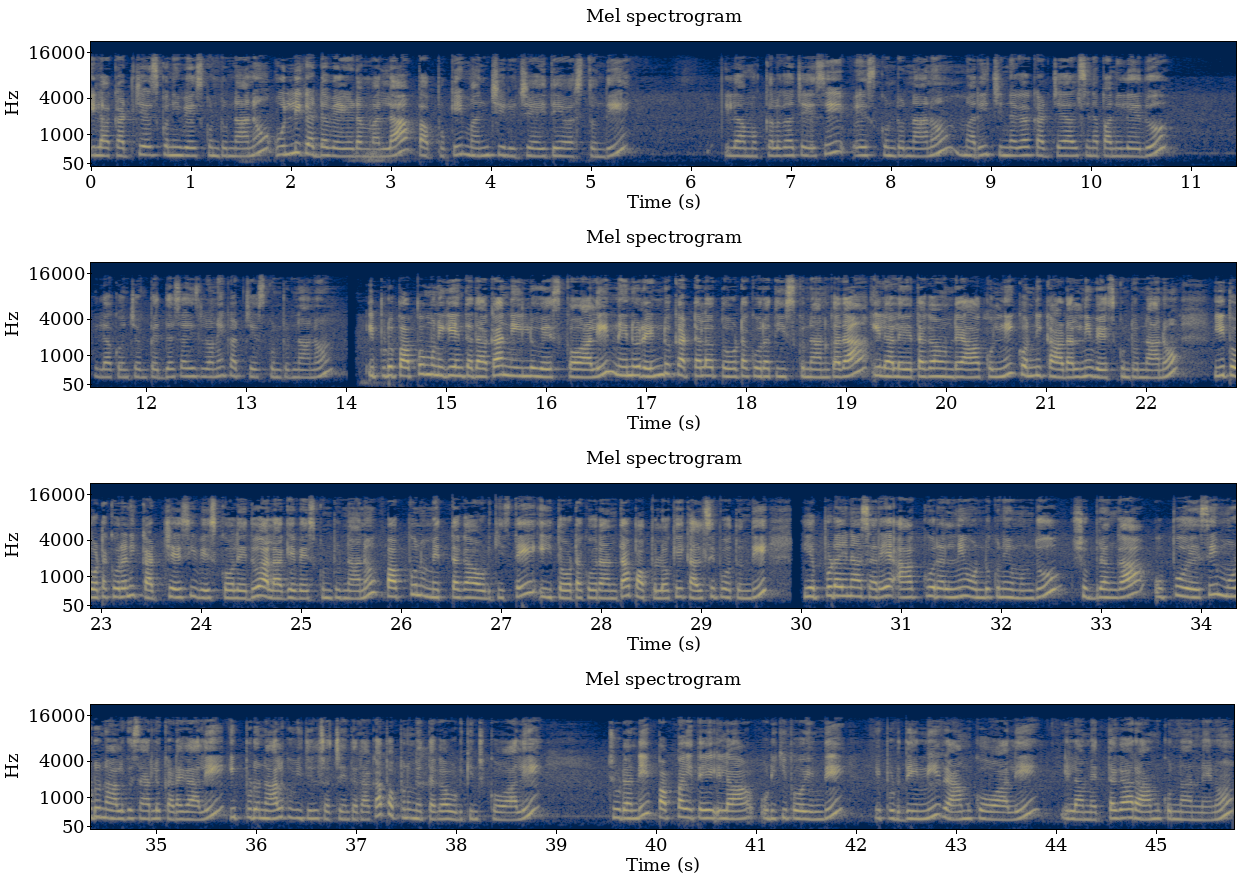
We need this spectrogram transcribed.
ఇలా కట్ చేసుకుని వేసుకుంటున్నాను. ఉల్లిగడ్డ వేయడం వల్ల పప్పుకి మంచి రుచి అయితే వస్తుంది. ఇలా ముక్కలుగా చేసి వేసుకుంటున్నాను. మరీ చిన్నగా కట్ చేయాల్సిన పని లేదు. ఇలా కొంచెం పెద్ద సైజులోనే కట్ చేసుకుంటున్నాను. ఇప్పుడు పప్పు మునిగేంత దాకా నీళ్ళు వేసుకోవాలి. నేను రెండు కట్టల తోటకూర తీసుకున్నాను కదా. ఇలా లేతగా ఉండే ఆకుల్ని కొన్ని కాడల్ని వేసుకుంటున్నాను. ఈ తోటకూరని కట్ చేసి వేసుకోలేదు అలాగే వేసుకుంటున్నాను. పప్పును మెత్తగా ఉడికిస్తే ఈ తోటకూర అంతా పప్పులోకి కలిసిపోతుంది. ఎప్పుడైనా సరే ఆకుకూరల్ని వండుకునే ముందు శుభ్రంగా ఉప్పు వేసి మూడు నాలుగు సార్లు కడగాలి. ఇప్పుడు నాలుగు విజిల్స్ వచ్చేంత దాకా పప్పును మెత్తగా ఉడికించుకోవాలి. చూడండి పప్పు అయితే ఇలా ఉడికిపోయింది. ఇప్పుడు దీన్ని రాముకోవాలి. ఇలా మెత్తగా రాముకున్నాను నేను.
